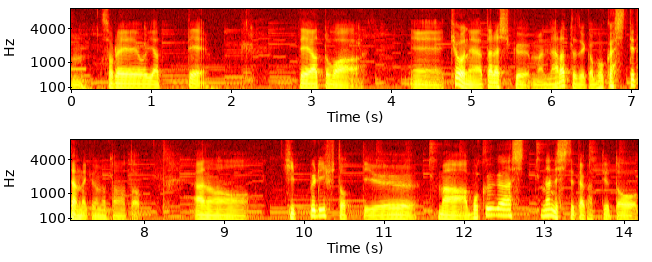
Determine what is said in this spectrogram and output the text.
うん、それをやってであとは、えー、今日ね新しく、まあ、習ったというか僕は知ってたんだけどもともと。あの、ヒップリフトっていうまあ僕がなんで知ってたかっていうと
